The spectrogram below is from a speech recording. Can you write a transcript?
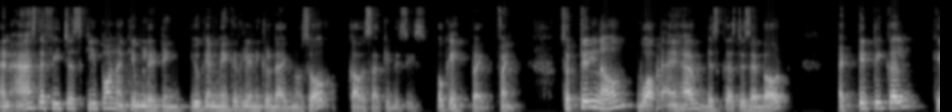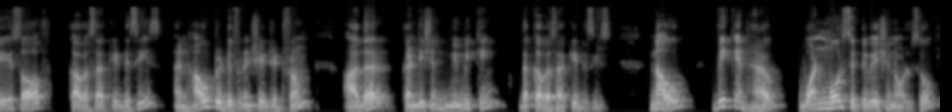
And as the features keep on accumulating, you can make a clinical diagnosis of Kawasaki disease. Okay, right, fine. So till now, what I have discussed is about a typical case of Kawasaki disease and how to differentiate it from other condition mimicking the Kawasaki disease. Now, we can have one more situation also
